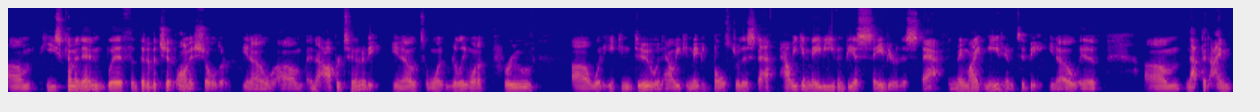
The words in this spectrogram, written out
um, he's coming in with a bit of a chip on his shoulder, you know, um, an opportunity, you know, to want, really want to prove uh, what he can do and how he can maybe bolster this staff, how he can maybe even be a savior of this staff. And they might need him to be, you know, if um, not that I'm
